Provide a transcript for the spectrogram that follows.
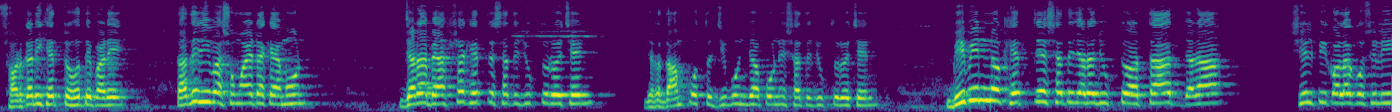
সরকারি ক্ষেত্র হতে পারে, তাদেরই বা সময়টা কেমন? যারা ব্যবসা ক্ষেত্রের সাথে যুক্ত রয়েছেন, যারা দাম্পত্য জীবনযাপনের সাথে যুক্ত রয়েছেন, বিভিন্ন ক্ষেত্রের সাথে যারা যুক্ত, অর্থাৎ যারা শিল্পী, কলাকুশলী,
